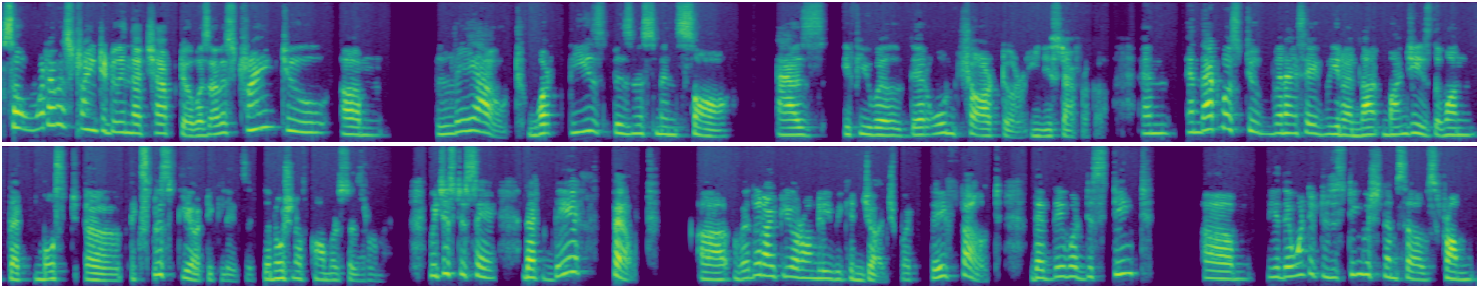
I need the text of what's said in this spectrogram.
So, what I was trying to do in that chapter was I was trying to um, lay out what these businessmen saw as, if you will, their own charter in East Africa. And, and that was to, when I say, you know, Manji is the one that most uh, explicitly articulates it, the notion of commerce as romance, which is to say that they felt, uh, whether rightly or wrongly we can judge, but they felt that they were distinct, um, they wanted to distinguish themselves from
